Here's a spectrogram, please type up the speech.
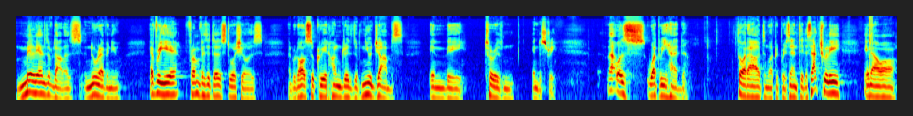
millions of dollars in new revenue every year from visitors to our shores and would also create hundreds of new jobs in the tourism industry. That was what we had thought out and what we presented. It's actually in our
